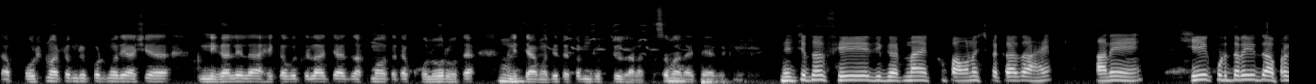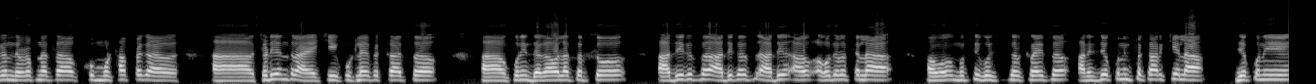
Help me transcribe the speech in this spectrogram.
का? पोस्टमॉर्टम रिपोर्टमध्ये अशी निघालेलं आहे का त्याला ज्या जखमा होत्या त्या खोलवर होत्या आणि त्यामध्ये त्याचा मृत्यू झाला. कसं. बघायचं या घटनेत निश्चितच ही जी घटना आहे खूप अवनश प्रकारचा आहे. आणि ही कुठेतरी प्रकरण दडपण्याचा खूप मोठा प्रकार षडयंत्र आहे की कुठल्याही प्रकारचं कोणी दगावला तर तो अधिकच अधिकच आधी अ- अगोदर त्याला मृत्यू घोषित कर- करायचं आणि जे कोणी प्रकार केला जे कोणी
